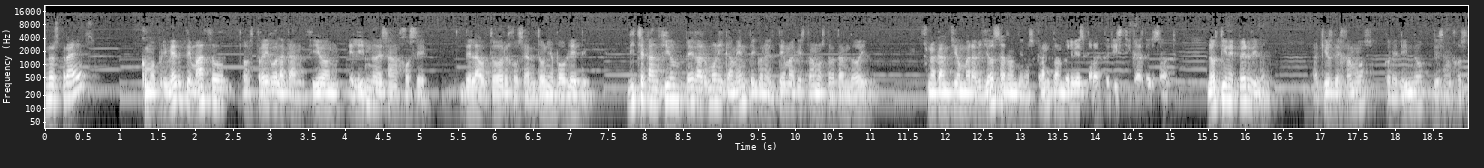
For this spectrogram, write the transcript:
nos traes? Como primer temazo os traigo la canción El himno de San José, del autor José Antonio Poblete. Dicha canción pega armónicamente con el tema que estamos tratando hoy, es una canción maravillosa donde nos cantan breves características del santo. No tiene pérdida. Aquí os dejamos con el himno de San José.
